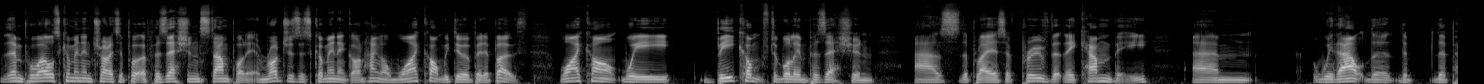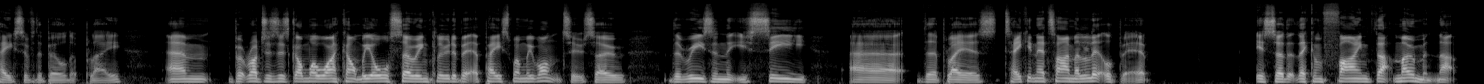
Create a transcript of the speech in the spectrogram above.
then Puel's come in and tried to put a possession stamp on it, and Rodgers has come in and gone, hang on, why can't we do a bit of both? Why can't we be comfortable in possession as the players have proved that they can be um, without the, the, the pace of the build up play? Um, but Rodgers has gone, well, why can't we also include a bit of pace when we want to? So the reason that you see uh, the players taking their time a little bit is so that they can find that moment, that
